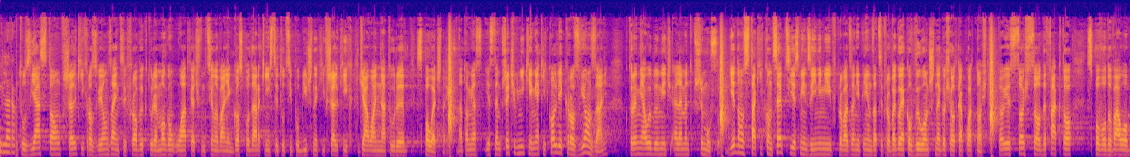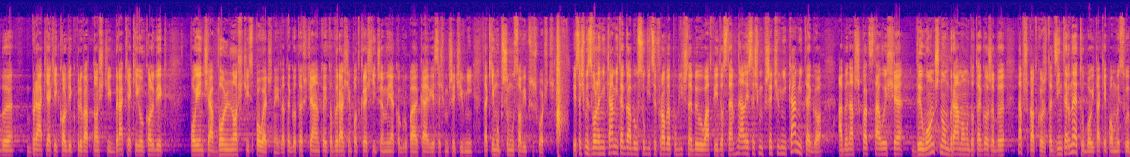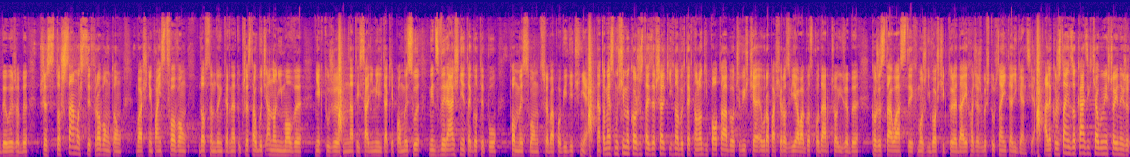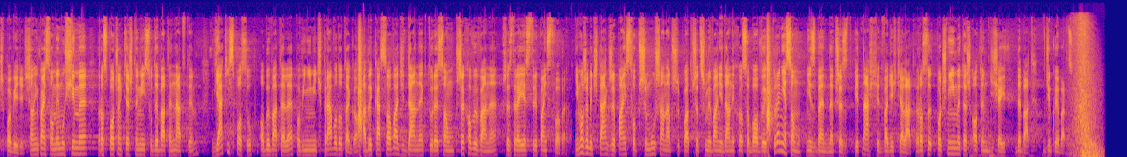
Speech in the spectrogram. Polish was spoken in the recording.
Millerowi. entuzjastą wszelkich rozwiązań cyfrowych, które mogą ułatwiać funkcjonowanie gospodarki, instytucji publicznych i wszelkich działań natury społecznej. Natomiast jestem przeciwnikiem jakichkolwiek rozwiązań, które miałyby mieć element przymusu. Jedną z takich koncepcji jest między innymi wprowadzenie pieniądza cyfrowego jako wyłącznego środka płatności. To jest coś, co de facto spowodowałoby brak jakiejkolwiek prywatności, brak jakiegokolwiek pojęcia wolności społecznej. Dlatego też chciałem tutaj to wyraźnie podkreślić, że my jako grupa EKR jesteśmy przeciwni takiemu przymusowi przyszłości. Jesteśmy zwolennikami tego, aby usługi cyfrowe publiczne były łatwiej dostępne, ale jesteśmy przeciwnikami tego, aby na przykład stały się wyłączną bramą do tego, żeby na przykład korzystać z internetu, bo i takie pomysły były, żeby przez tożsamość cyfrową, tą właśnie państwową, dostęp do internetu przestał być anonimowy. Niektórzy na tej sali mieli takie pomysły, więc wyraźnie tego typu pomysłom trzeba powiedzieć nie. Natomiast musimy korzystać ze wszelkich nowych technologii po to, aby oczywiście Europa się rozwijała gospodarczo i żeby korzystała z tych możliwości, które daje chociażby sztuczna inteligencja. Ale korzystając z okazji chciałbym jeszcze jednej rzeczy powiedzieć. Szanowni Państwo, my musimy rozpocząć też w tym miejscu debatę nad tym, w jaki sposób obywatele powinni mieć prawo do tego, aby kasować dane, które są przechowywane przez rejestry państwowe. Nie może być tak, że państwo przymusza na przykład przetrzymywanie danych osobowych, które nie są niezbędne przez 15-20 lat. Rozpocznijmy też o tym dzisiaj debatę. Dziękuję bardzo.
